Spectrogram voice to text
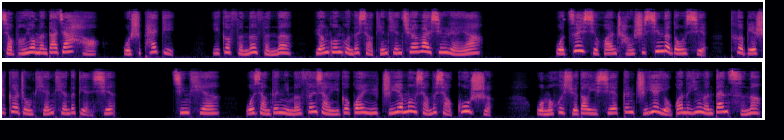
小朋友们，大家好，我是 Patty，一个粉嫩粉嫩、圆滚滚的小甜甜圈外星人呀。我最喜欢尝试新的东西，特别是各种甜甜的点心。今天，我想跟你们分享一个关于职业梦想的小故事。我们会学到一些跟职业有关的英文单词呢。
